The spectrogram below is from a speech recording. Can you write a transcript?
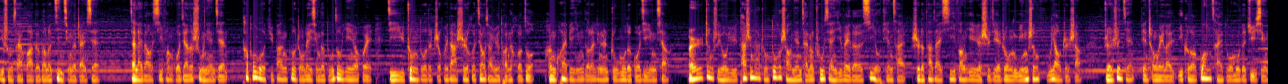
艺术才华得到了尽情的展现。在来到西方国家的数年间，他通过举办各种类型的独奏音乐会及与众多的指挥大师和交响乐团的合作，很快便赢得了令人瞩目的国际影响。而正是由于他是那种多少年才能出现一位的稀有天才，使得他在西方音乐世界中名声扶摇直上，转瞬间便成为了一颗光彩夺目的巨星。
